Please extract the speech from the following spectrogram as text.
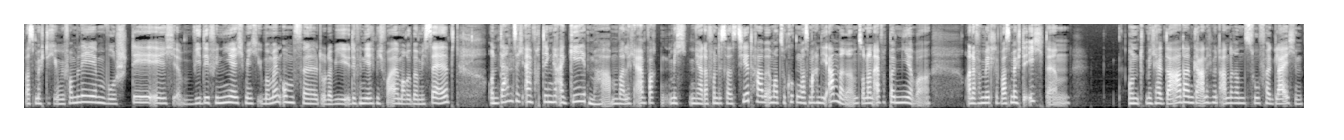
was möchte ich irgendwie vom Leben, wo stehe ich, wie definiere ich mich über mein Umfeld oder wie definiere ich mich vor allem auch über mich selbst? Und dann sich einfach Dinge ergeben haben, weil ich einfach mich ja davon distanziert habe, immer zu gucken, was machen die anderen, sondern einfach bei mir war. Und dann vermittelt, was möchte ich denn? Und mich halt da dann gar nicht mit anderen zu vergleichen.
